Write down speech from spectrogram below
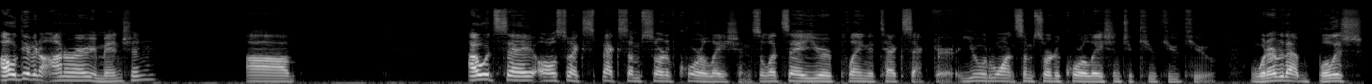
I'll give an honorary mention. Um, I would say also expect some sort of correlation. So let's say you're playing the tech sector, you would want some sort of correlation to QQQ. Whatever that bullish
